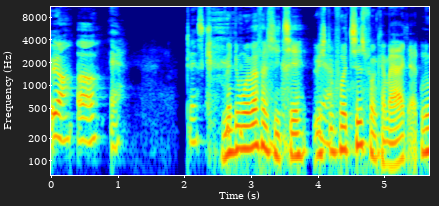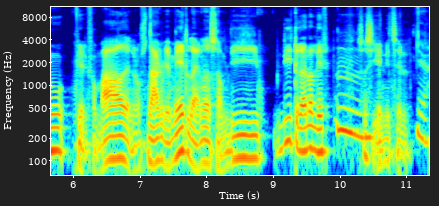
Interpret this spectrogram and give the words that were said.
ør, og ja, dvask. Men du må i hvert fald sige til, hvis ja. Du på et tidspunkt kan mærke, at nu bliver det for meget, eller nu snakker vi om et eller andet, som lige, lige driller lidt, mm. så sig endelig til. Ja.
